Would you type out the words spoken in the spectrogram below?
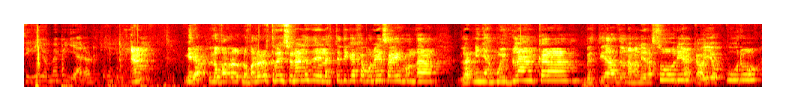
Chiquillos me pillaron. ¿Ah? Mira, los, los valores tradicionales de la estética japonesa es onda, las niñas muy blancas, vestidas de una manera sobria, cabello oscuro,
